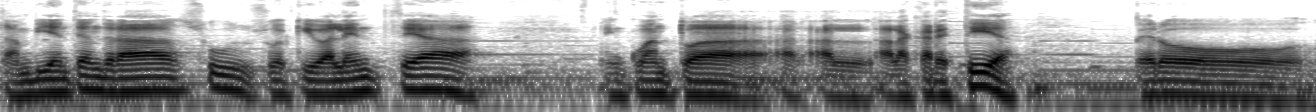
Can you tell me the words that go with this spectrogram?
también tendrá su, su equivalencia en cuanto a, la carestía. Pero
